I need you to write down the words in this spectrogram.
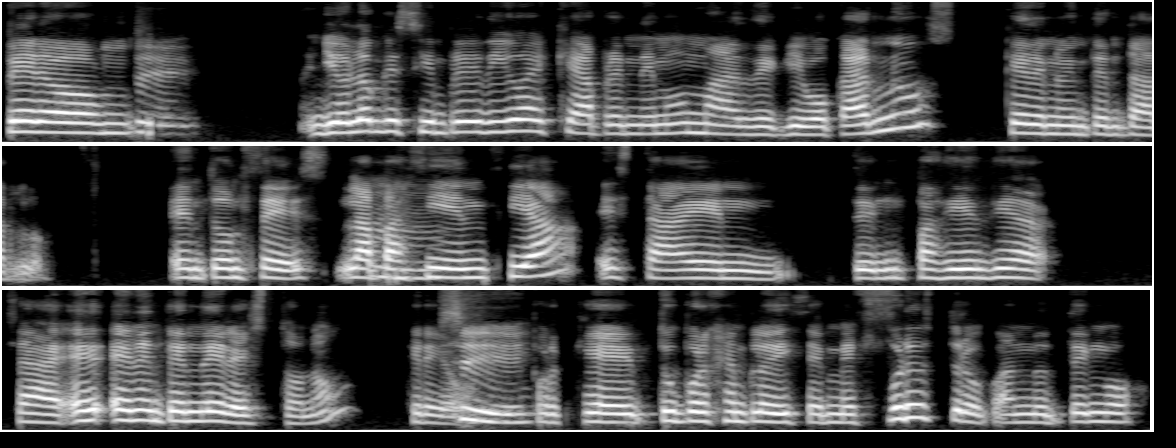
Pero mm, sí. yo lo que siempre digo es que aprendemos más de equivocarnos que de no intentarlo. Entonces, la paciencia está en, paciencia, o sea, en, en entender esto, ¿no? Creo. sí, Porque tú, por ejemplo, dices, me frustro cuando tengo,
